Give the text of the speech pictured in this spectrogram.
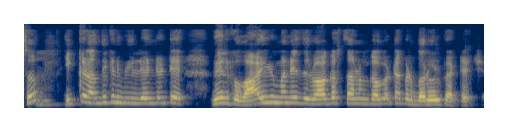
సో. ఇక్కడ అందుకని వీళ్ళు ఏంటంటే వీళ్ళకి వాయువు అనేది రోగస్థానం కాబట్టి అక్కడ బరువులు పెట్టచ్చు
